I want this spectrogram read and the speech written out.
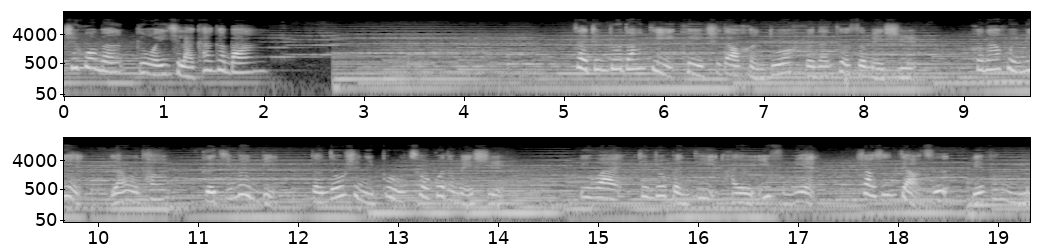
吃货们，跟我一起来看看吧。在郑州当地可以吃到很多河南特色美食，河南烩面、羊肉汤、葛记焖饼等都是你不容错过的美食。另外，郑州本地还有伊府面、绍兴饺子、莲蓬鱼、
